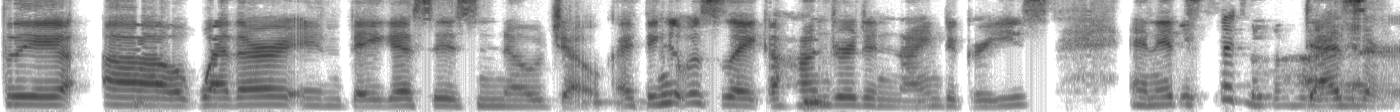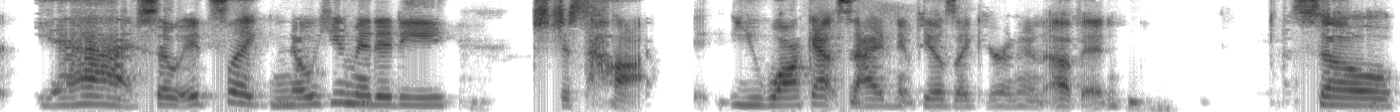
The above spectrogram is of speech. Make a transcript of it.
the uh, weather in Vegas is no joke. I think it was like 109 degrees and it's the desert. Yeah. So it's like no humidity. It's just hot. You walk outside and it feels like you're in an oven. So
